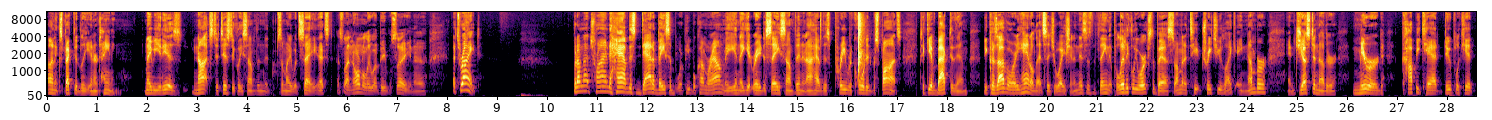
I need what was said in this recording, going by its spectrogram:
unexpectedly entertaining. Maybe it is not statistically something that somebody would say. That's that's not normally what people say, you know. That's right. But I'm not trying to have this database of where people come around me and they get ready to say something and I have this pre-recorded response to give back to them because I've already handled that situation. And this is the thing that politically works the best. So I'm going to treat you like a number and just another mirrored copycat duplicate.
